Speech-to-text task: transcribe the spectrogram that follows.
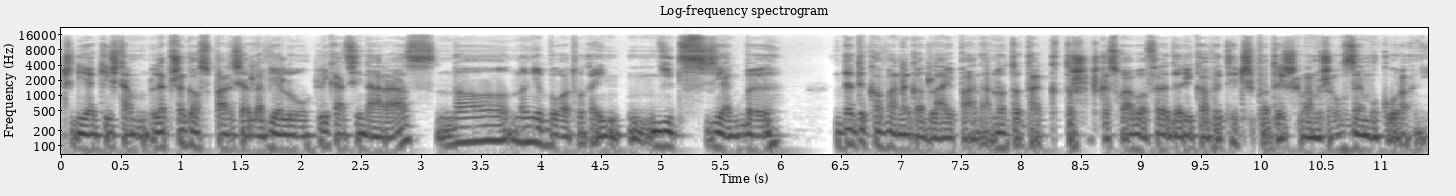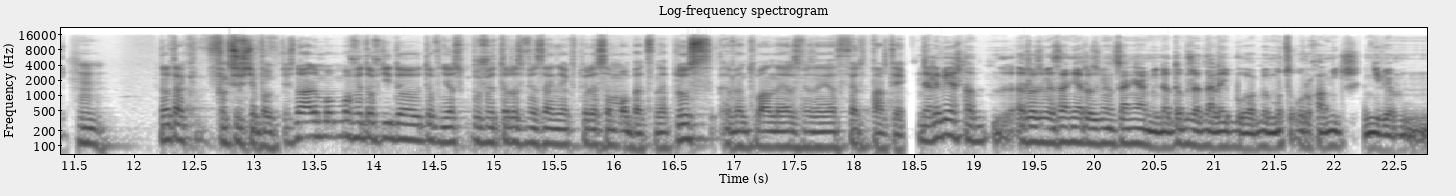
czyli jakiegoś tam lepszego wsparcia dla wielu aplikacji naraz, no, no nie było tutaj nic jakby dedykowanego dla iPada. No to tak troszeczkę słabo Frederikowi Tyci podejrzewam, że łzę mógł uronić. Hmm. No tak, faktycznie, bo, no ale może doszli do, do wniosku, że te rozwiązania, które są obecne, plus ewentualne rozwiązania third party. No ale wiesz, no, rozwiązania rozwiązaniami, no dobrze dalej byłoby móc uruchomić, nie wiem,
